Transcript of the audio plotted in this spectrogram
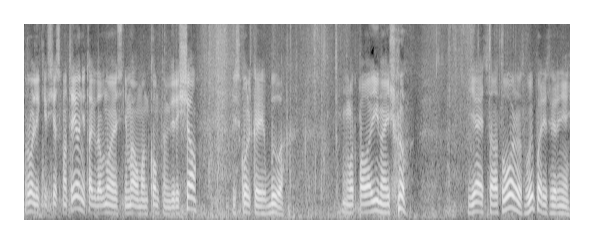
ролики все смотрел не так давно, я снимал манком там верещал. И сколько их было. Вот половина еще яйца отложит, выпарит вернее.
